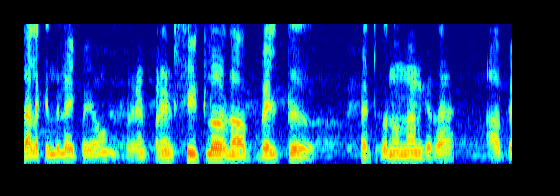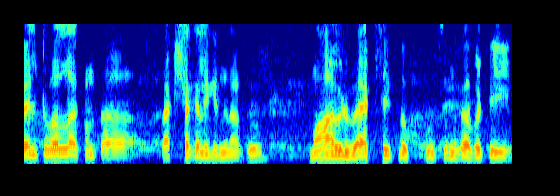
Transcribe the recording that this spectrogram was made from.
తలకిందులు అయిపోయాం. ఫ్రంట్ సీట్లో నా బెల్ట్ కట్టుకొని ఉన్నాను కదా ఆ బెల్ట్ వల్ల కొంత రక్ష కలిగింది నాకు. మా ఆవిడ బ్యాక్ సీట్లో కూర్చుంది కాబట్టి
